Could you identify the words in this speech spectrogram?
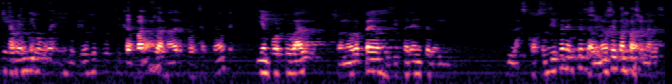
pues también digo, güey, lo quiero hacer por te partes la madre por Exactamente. Y en Portugal son europeos, es diferente, ven las cosas diferentes. Sí, no son tan pasionales.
